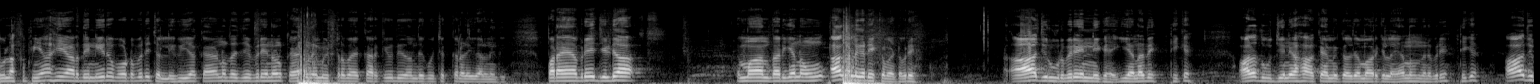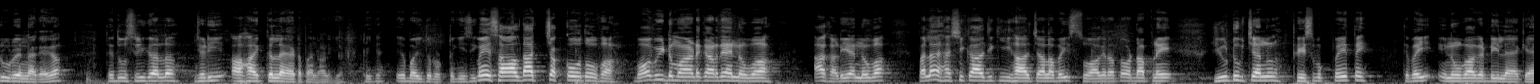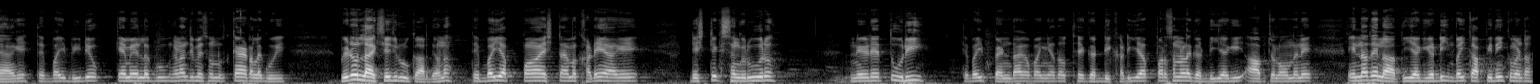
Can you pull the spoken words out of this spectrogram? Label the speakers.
Speaker 1: ਦੋ ਲੱਖ ਪੰਜਾਹ ਹਜ਼ਾਰ ਦੀ ਨੀਅਰ ਰੋਬੋਟ ਵੀਰੇ ਚੱਲੀ ਹੋਈ ਆ। ਕਹਿਣ ਉਹਦਾ ਜੇ ਵੀਰੇ ਇਹਨਾਂ ਨੂੰ ਕਹਿਣ ਦੇ ਮੀਟਰ ਬੈਕ ਕਰਕੇ ਵੀ ਦੇ ਦਿੰਦੇ, ਕੋਈ ਚੱਕਰ ਵਾਲੀ ਗੱਲ ਨਹੀਂ ਦੀ ਪਰ ਐ ਵੀਰੇ, ਜਿਹੜਾ ਇਮਾਨਦਾਰੀ ਆ ਨਾ, ਉਹ ਆ ਗੱਲ ਕਰੇ ਇੱਕ ਮਿੰਟ ਵੀਰੇ। ਆ ਜ਼ਰੂਰ ਵੀਰੇ ਇੰਨੀ ਕੁ ਹੈਗੀ ਆ ਇਹਨਾਂ ਦੇ, ਠੀਕ ਹੈ? ਆਹ ਤਾਂ ਦੂਜੇ ਨੇ ਆਹ ਕੈਮੀਕਲ ਜਾਂ ਮਾਰ ਕੇ ਲੈ ਜਾਂਦੇ ਹੁੰਦੇ ਨੇ ਵੀਰੇ, ਠੀਕ ਹੈ? ਆਹ ਜ਼ਰੂਰ ਇੰਨਾ ਕੁ ਹੈਗਾ। ਤੇ ਦੂਸਰੀ ਗੱਲ, ਜਿਹੜੀ ਆਹ ਇੱਕ ਲਾਈਟ ਪੈਣ ਵਾਲੀ ਆ, ਠੀਕ ਹੈ? ਇਹ ਬਾਈ ਤੋਂ ਟੁੱਟ ਗਈ ਸੀ। ਮੈਂ ਸਾਲ ਦਾ ਚੱਕੋ ਤੋਹਫਾ, ਬਹੁਤ ਵੀ ਡਿਮਾਂਡ ਕਰਦੇ ਆ ਇਨੋਵਾ ਆ ਖੜੀ ਆ ਇਨੋਵਾ ਪਹਿਲਾਂ ਸਤਿ ਸ਼੍ਰੀ ਅਕਾਲ ਜੀ, ਕੀ ਹਾਲ ਚਾਲ ਆ ਬਾਈ? ਸਵਾਗਤ ਆ ਤੁਹਾਡਾ ਆਪਣੇ YouTube ਚੈਨਲ Facebook ਪੇਜ ਤੇ। ਤੇ ਬਾਈ ਇਨੋਵਾ ਗੱਡੀ ਲੈ ਕੇ ਆਵਾਂਗੇ ਤੇ ਬਾਈ ਵੀਡੀਓ ਕਿਵੇਂ ਲੱਗੂ, ਹਨਾ? ਜਿਵੇਂ ਤੁਹਾਨੂੰ ਘੈਂਟ ਲੱਗੂਗੀ ਵੀਡੀਓ ਲਾਈਕ ਸ਼ੇਅਰ ਜ਼ਰੂਰ ਕਰ ਦਿਓ, ਹਨਾ? ਤੇ ਬਾਈ ਆਪਾਂ ਇਸ ਟਾਈਮ ਖੜੇ ਆਂਗੇ ਡਿਸਟ੍ਰਿਕਟ ਸੰਗਰੂਰ, ਨੇੜੇ ਧੂਰੀ ਤੇ ਬਾਈ ਪਿੰਡ ਆ ਬਾਈਆਂ ਦਾ, ਉੱਥੇ ਗੱਡੀ ਖੜੀ ਆ ਪਰਸਨਲ ਗੱਡੀ ਹੈਗੀ, ਆਪ ਚਲਾਉਂਦੇ ਨੇ। ਇਹਨਾਂ ਦੇ ਨਾਂ ਤੀ ਹੈਗੀ ਗੱਡੀ। ਬਾਈ ਕਾਪੀ ਨਹੀਂ ਕਮੈਂਟ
